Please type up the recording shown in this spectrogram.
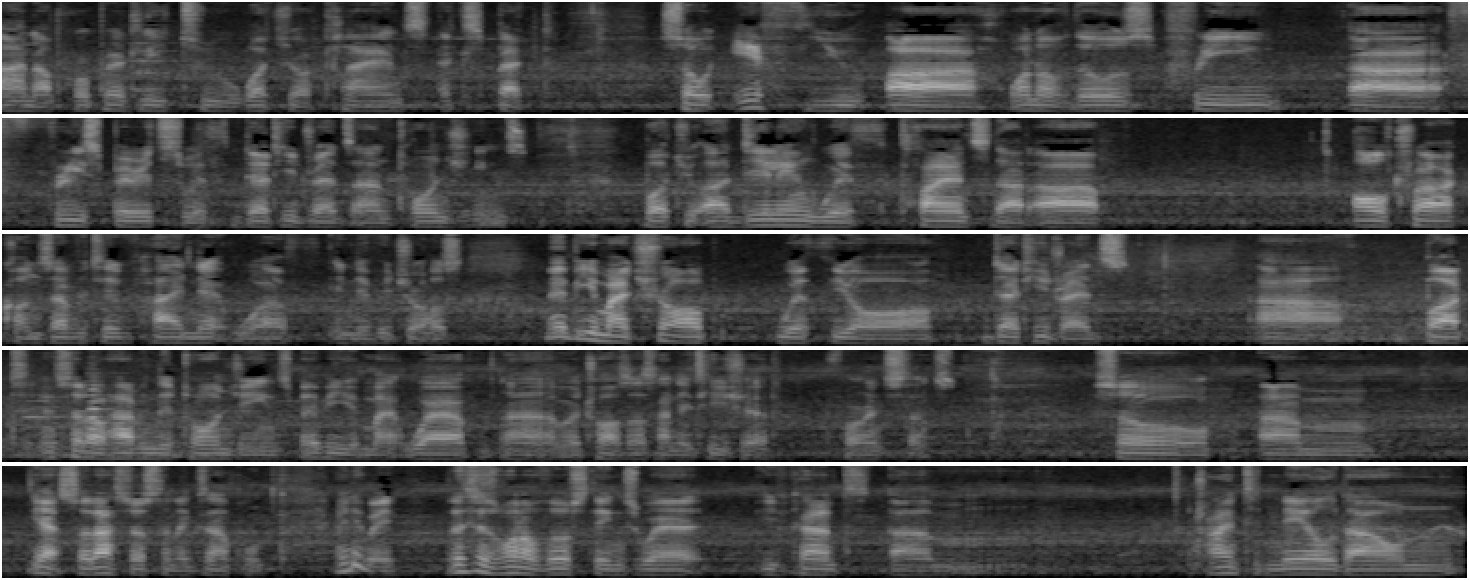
and appropriately to what your clients expect. So if you are one of those free uh, free spirits with dirty dreads and torn jeans, but you are dealing with clients that are ultra conservative, high net worth individuals, maybe you might show up with your dirty dreads, uh, but instead of having the torn jeans, maybe you might wear um, a trousers and a t-shirt, for instance. So um, yeah, so that's just an example. Anyway, this is one of those things where you can't um, trying to nail down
